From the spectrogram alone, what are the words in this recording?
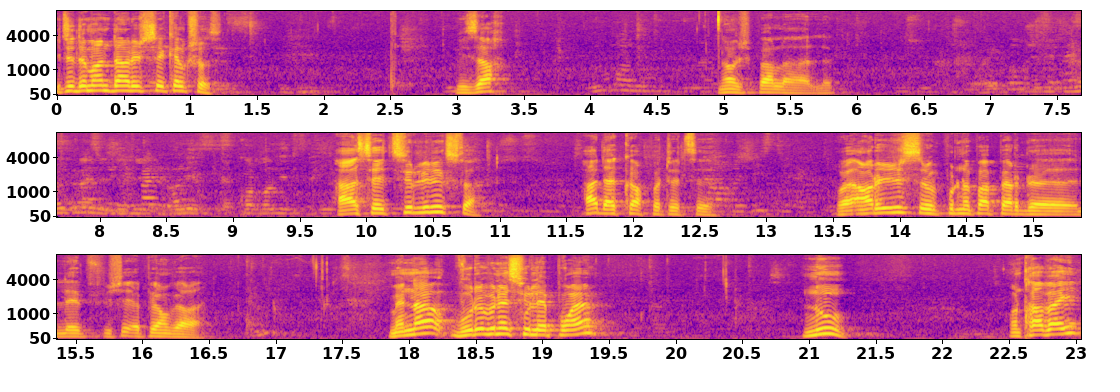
Il te demande d'enregistrer quelque chose. Bizarre Non, je parle à... Ah, c'est sur Linux, ça Ah, d'accord, peut-être c'est... Ouais, enregistre pour ne pas perdre les fichiers et puis on verra. Maintenant, vous revenez sur les points. Nous, on travaille.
